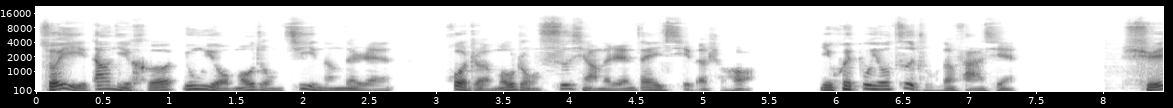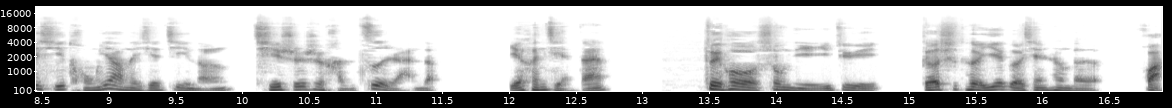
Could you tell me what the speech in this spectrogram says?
所以，当你和拥有某种技能的人或者某种思想的人在一起的时候，你会不由自主的发现，学习同样那些技能其实是很自然的，也很简单。最后送你一句德施特耶格先生的话：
